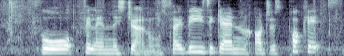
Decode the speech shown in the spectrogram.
for filling this journal. So these again are just pockets.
